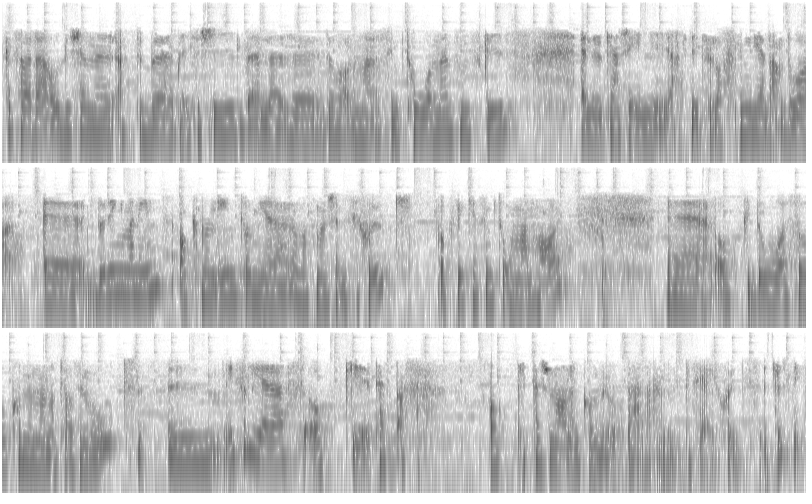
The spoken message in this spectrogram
ska föda och du känner att du börjar bli förkyld eller eh, du har de här symptomen som skrivs eller du kanske är i aktiv förlossning redan, då, eh, då ringer man in och man informerar om att man känner sig sjuk och vilka symptom man har. Eh, och då så kommer man att tas emot, isoleras och testas. Och personalen kommer att bära en speciell skyddsutrustning.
